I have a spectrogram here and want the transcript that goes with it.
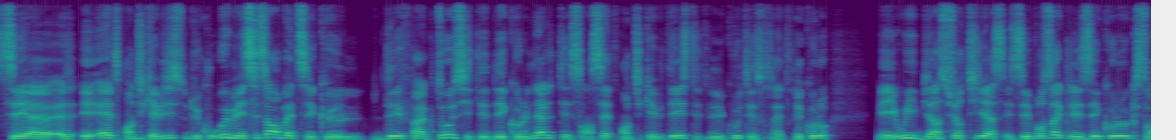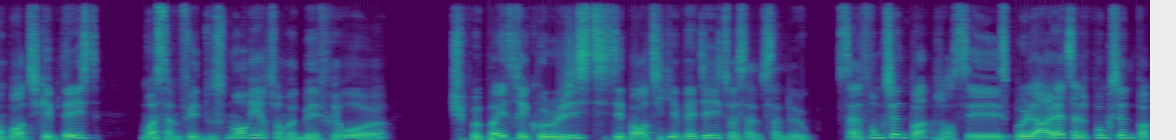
C'est euh, être anticapitaliste du coup. Oui, mais c'est ça en fait, c'est que de facto, si t'es décolonial, t'es censé être anticapitaliste et du coup, t'es censé être écolo. Mais oui, bien sûr, Tias. Et c'est pour ça que les écolos qui sont pas anticapitalistes, moi, ça me fait doucement rire. Tu vois, en mode, mais frérot, euh, tu peux pas être écologiste si c'est pas anticapitaliste. Ça, ça, ne, ça ne fonctionne pas. Genre, c'est spoiler alert, ça ne fonctionne pas.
